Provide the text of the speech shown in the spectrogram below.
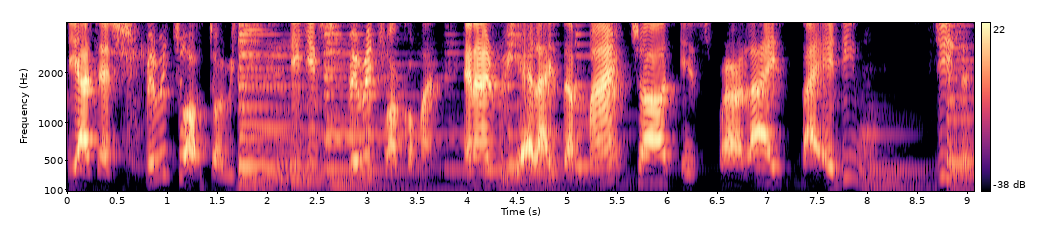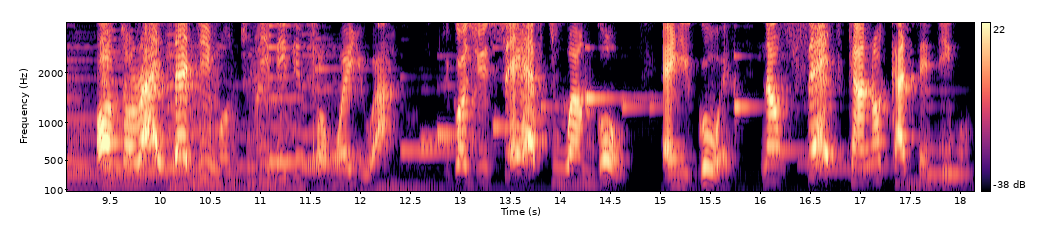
He has a spiritual authority. He gives spiritual command. And I realize that my child is paralyzed by a demon. Jesus, authorize that demon to leave even from where you are. Because you say to one go and he goeth. Now faith cannot cast a demon.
